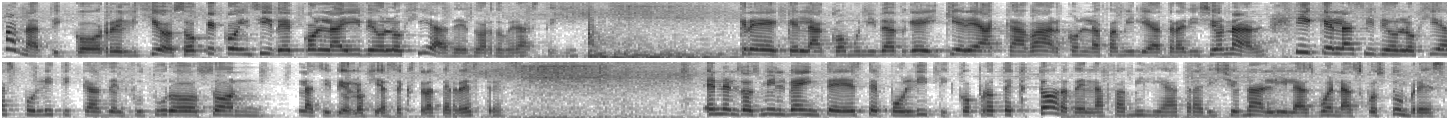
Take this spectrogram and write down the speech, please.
fanático religioso que coincide con la ideología de Eduardo Verástegui cree que la comunidad gay quiere acabar con la familia tradicional y que las ideologías políticas del futuro son las ideologías extraterrestres. En el 2020, este político protector de la familia tradicional y las buenas costumbres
